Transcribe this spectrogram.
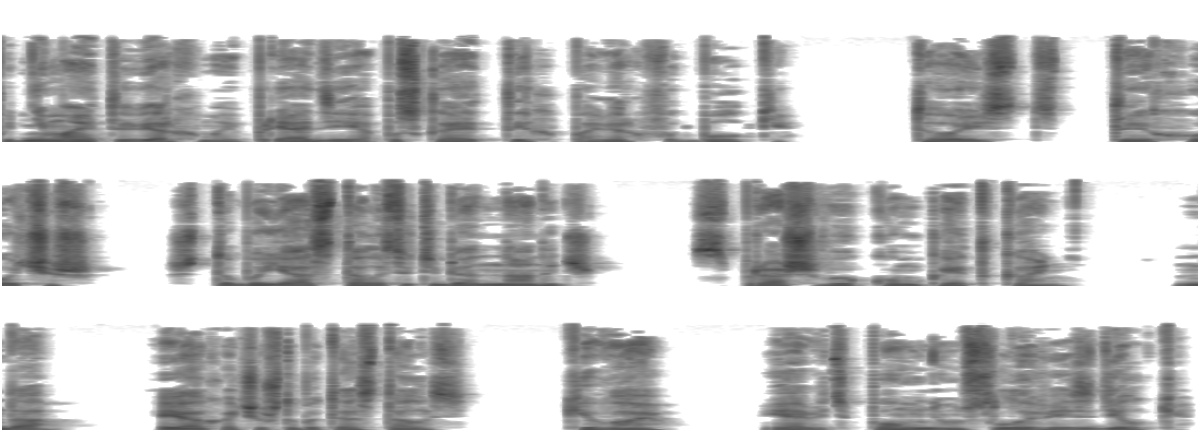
Поднимает вверх мои пряди и опускает их поверх футболки. То есть ты хочешь, чтобы я осталась у тебя на ночь? Спрашиваю, комкая ткань. Да, я хочу, чтобы ты осталась. Киваю. Я ведь помню условия сделки.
